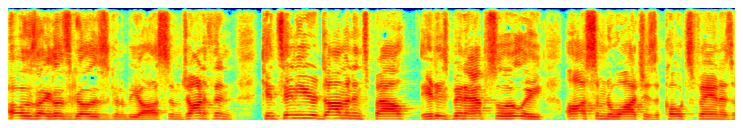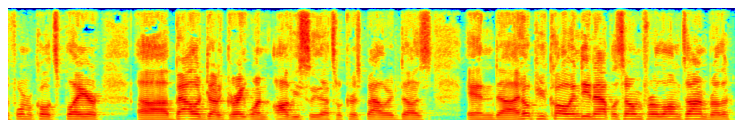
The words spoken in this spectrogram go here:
I was like, "Let's go. This is going to be awesome." Jonathan, continue your dominance, pal. It has been absolutely awesome to watch as a Colts fan, as a former Colts player. Uh, Ballard got a great one. Obviously, that's what Chris Ballard does, and uh, I hope you call Indianapolis home for a long time, brother.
